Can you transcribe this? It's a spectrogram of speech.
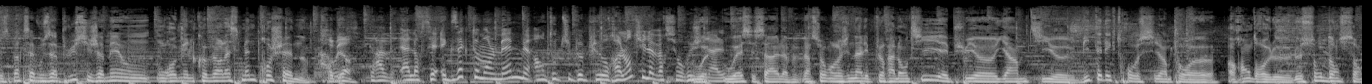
J'espère que ça vous a plu. Si jamais on, on remet le cover la semaine prochaine. Trop Ah bien. oui, grave. Alors c'est exactement le même, mais un tout petit peu plus ralenti la version originale. Ouais, ouais, c'est ça. La version originale est plus ralentie et puis euh, il y a un petit euh, beat électro aussi hein, pour euh, rendre le, le son dansant.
